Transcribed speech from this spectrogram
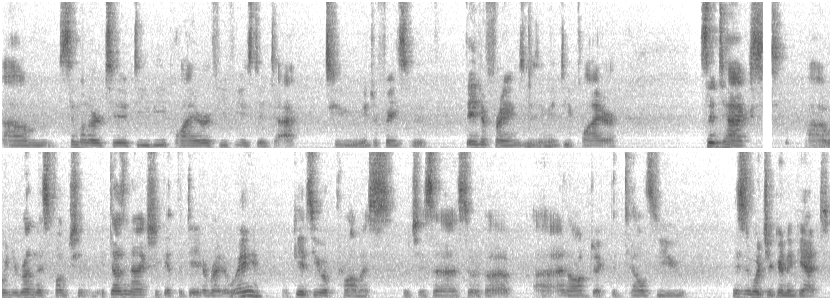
um, similar to dbplyr if you've used it to, act, to interface with data frames using a dplyr syntax, uh, when you run this function, it doesn't actually get the data right away. It gives you a promise, which is a sort of a, an object that tells you this is what you're going to get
